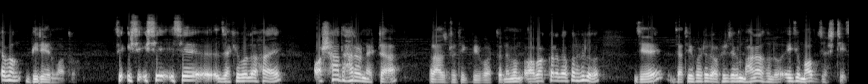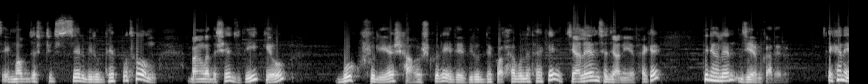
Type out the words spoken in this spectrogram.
এবং বীরের মতো। সে, যাকে বলা হয় অসাধারণ একটা রাজনৈতিক বিবর্তন। এবং অবাক করার ব্যাপার হলো যে জাতীয় পার্টির অফিস যখন ভাঙা হলো, এই যে মব জাস্টিস এই মব জাস্টিসের বিরুদ্ধে প্রথম বাংলাদেশে যদি কেউ বুক ফুলিয়ে সাহস করে এদের বিরুদ্ধে কথা বলে থাকে চ্যালেঞ্জ জানিয়ে থাকে, তিনি হলেন জি এম কাদের। এখানে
